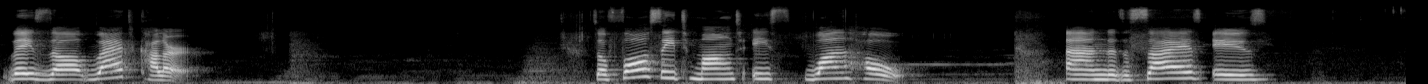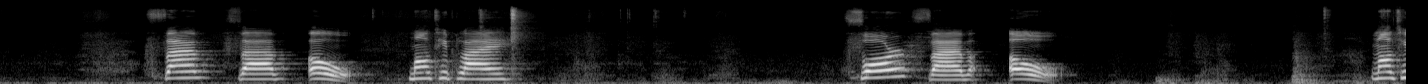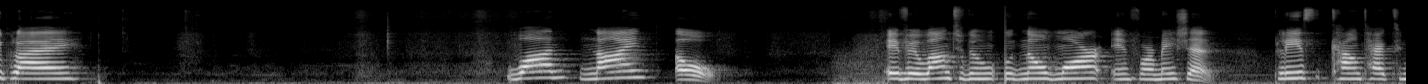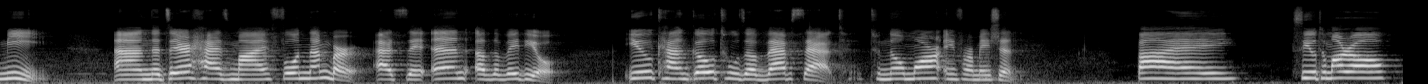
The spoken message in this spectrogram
with the white color. The faucet mount is one hole, and the size is 550 multiply 450 multiply 190 if you want to know more information, please contact me. And there has my phone number at the end of the video. You can go to the website to know more information. Bye. See you tomorrow.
